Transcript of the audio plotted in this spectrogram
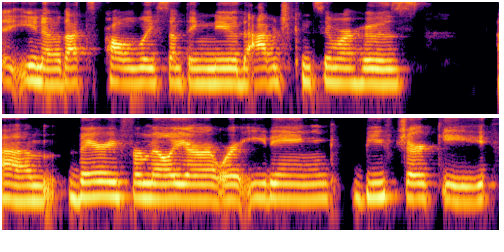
you know, that's probably something new. The average consumer who's um, very familiar or eating beef jerky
